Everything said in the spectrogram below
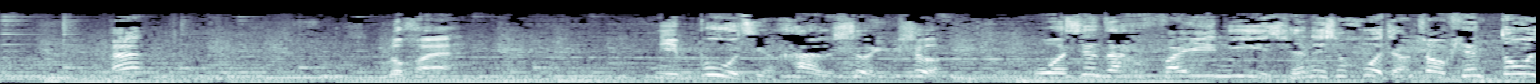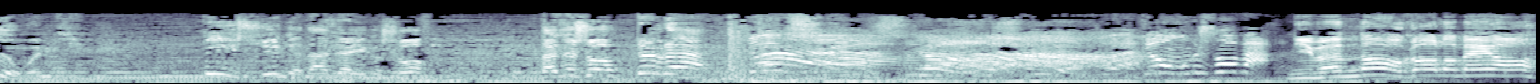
哎，陆回，你不仅害了摄影社，我现在还怀疑你以前那些获奖照片都有问题，必须给大家一个说法。大家说对不对？对，是，是，给我们个说法。你们闹够了没有？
